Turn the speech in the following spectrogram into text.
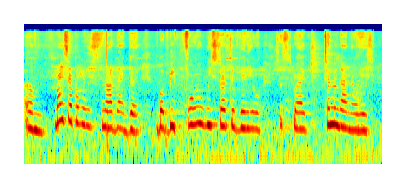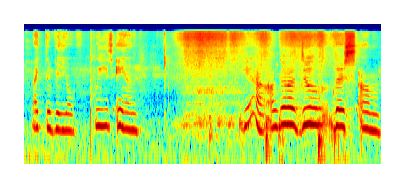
Um, my setup is not that good, but before we start the video, subscribe, turn on that notice, like the video, please, and yeah, I'm gonna do this um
